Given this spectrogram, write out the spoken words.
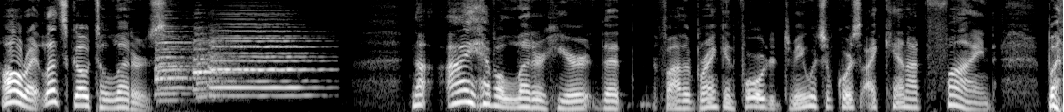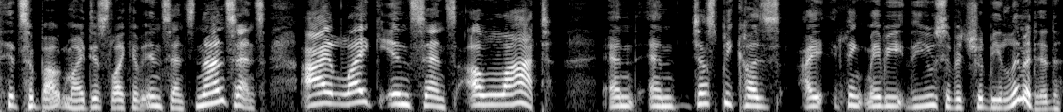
All right, let's go to letters. Now, I have a letter here that Father Branken forwarded to me, which of course I cannot find, but it's about my dislike of incense. Nonsense! I like incense a lot. And, and just because I think maybe the use of it should be limited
